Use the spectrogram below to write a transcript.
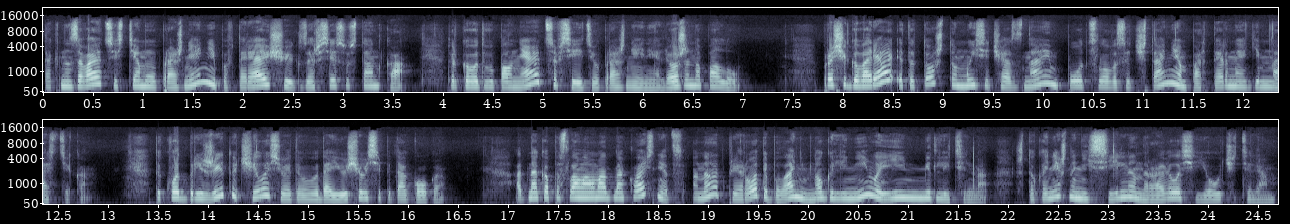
Так называют систему упражнений, повторяющую экзерсис станка. Только вот выполняются все эти упражнения лежа на полу. Проще говоря, это то, что мы сейчас знаем под словосочетанием «партерная гимнастика». Так вот, Брижит училась у этого выдающегося педагога. Однако, по словам одноклассниц, она от природы была немного ленива и медлительна, что, конечно, не сильно нравилось ее учителям.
